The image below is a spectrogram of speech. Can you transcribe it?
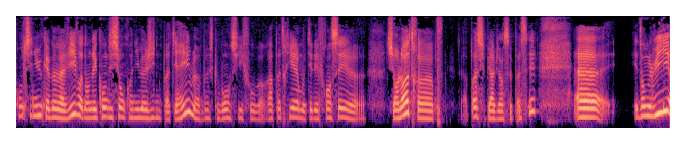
continue quand même à vivre dans des conditions qu'on n'imagine pas terribles, parce que bon, s'il faut rapatrier la moitié des Français euh, sur l'autre, euh, ça va pas super bien se passer. Euh, et donc lui,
